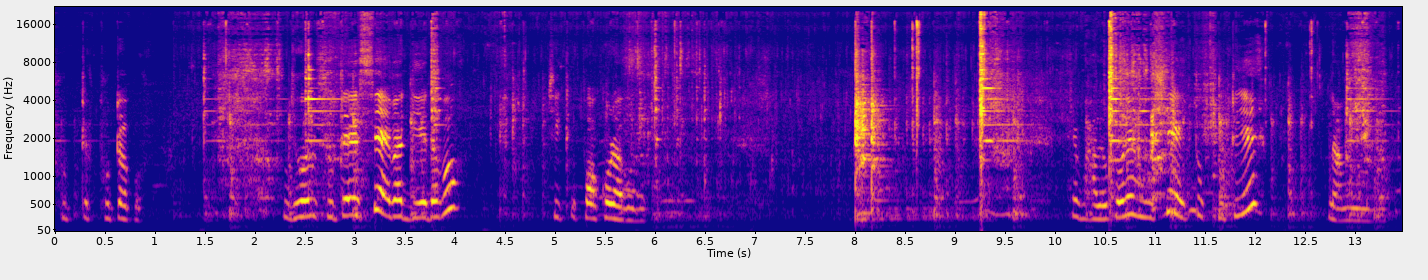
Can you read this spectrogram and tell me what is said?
ফুটে, ফুটাবো। ঝোল ফুটে এসছে, এবার দিয়ে দেবো চিকেন পকোড়াগুলো। ভালো করে মিশিয়ে একটু ফুটিয়ে নামিয়ে নেব।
